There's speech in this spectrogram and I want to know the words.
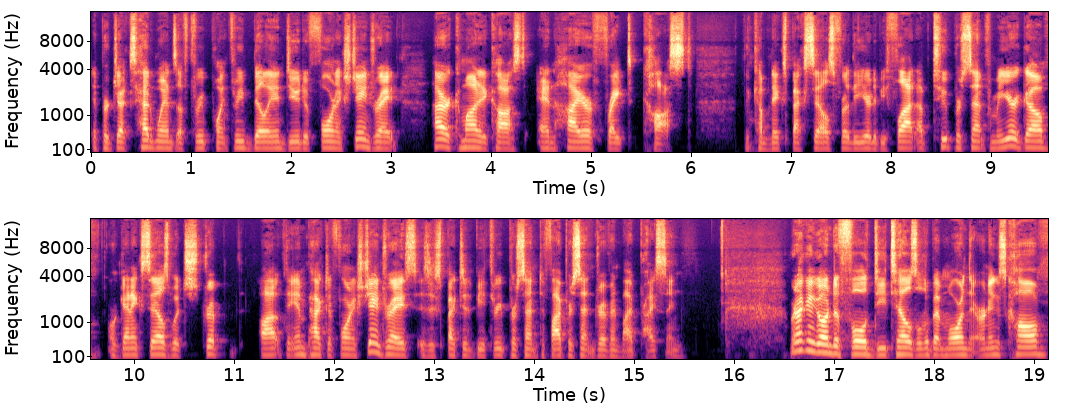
It projects headwinds of 3.3 billion due to foreign exchange rate, higher commodity cost, and higher freight cost. The company expects sales for the year to be flat up 2% from a year ago. Organic sales, which strip out the impact of foreign exchange rates, is expected to be 3% to 5% driven by pricing. We're not going to go into full details a little bit more in the earnings call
